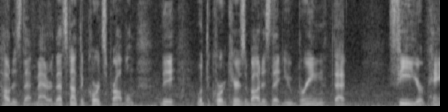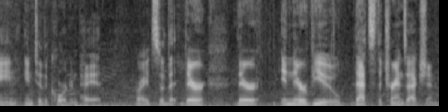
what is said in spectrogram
how does that matter? That's not the court's problem. The what the court cares about is that you bring that fee you're paying into the court and pay it, right? So that they're they're in their view, that's the transaction,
